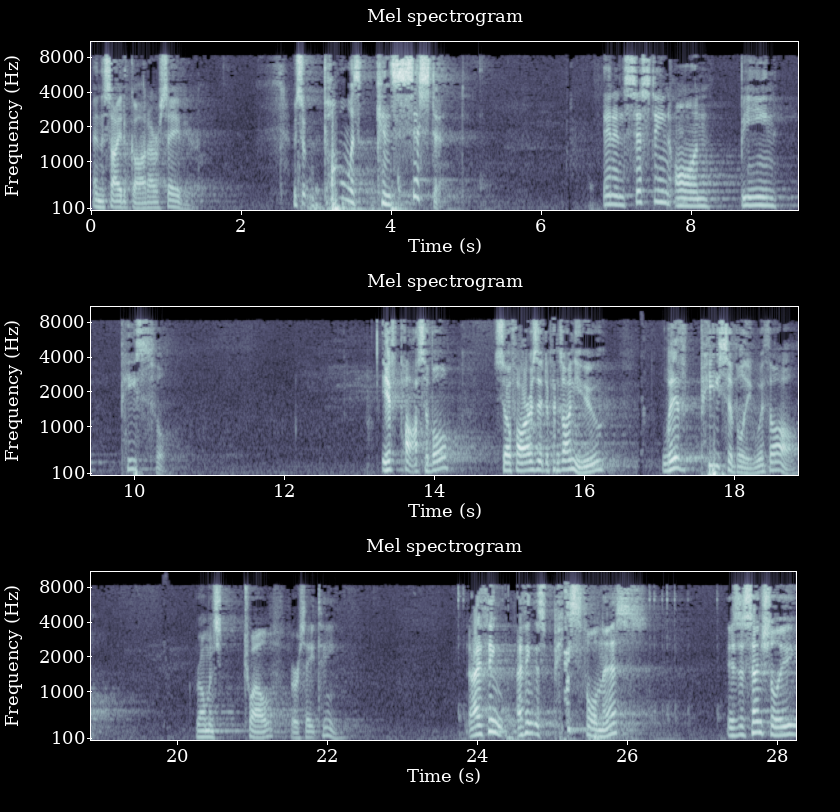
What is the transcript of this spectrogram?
in the sight of God our Savior. So Paul was consistent in insisting on being peaceful. If possible, so far as it depends on you, live peaceably with all. Romans 12 verse 18. I think, I think this peacefulness is essentially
